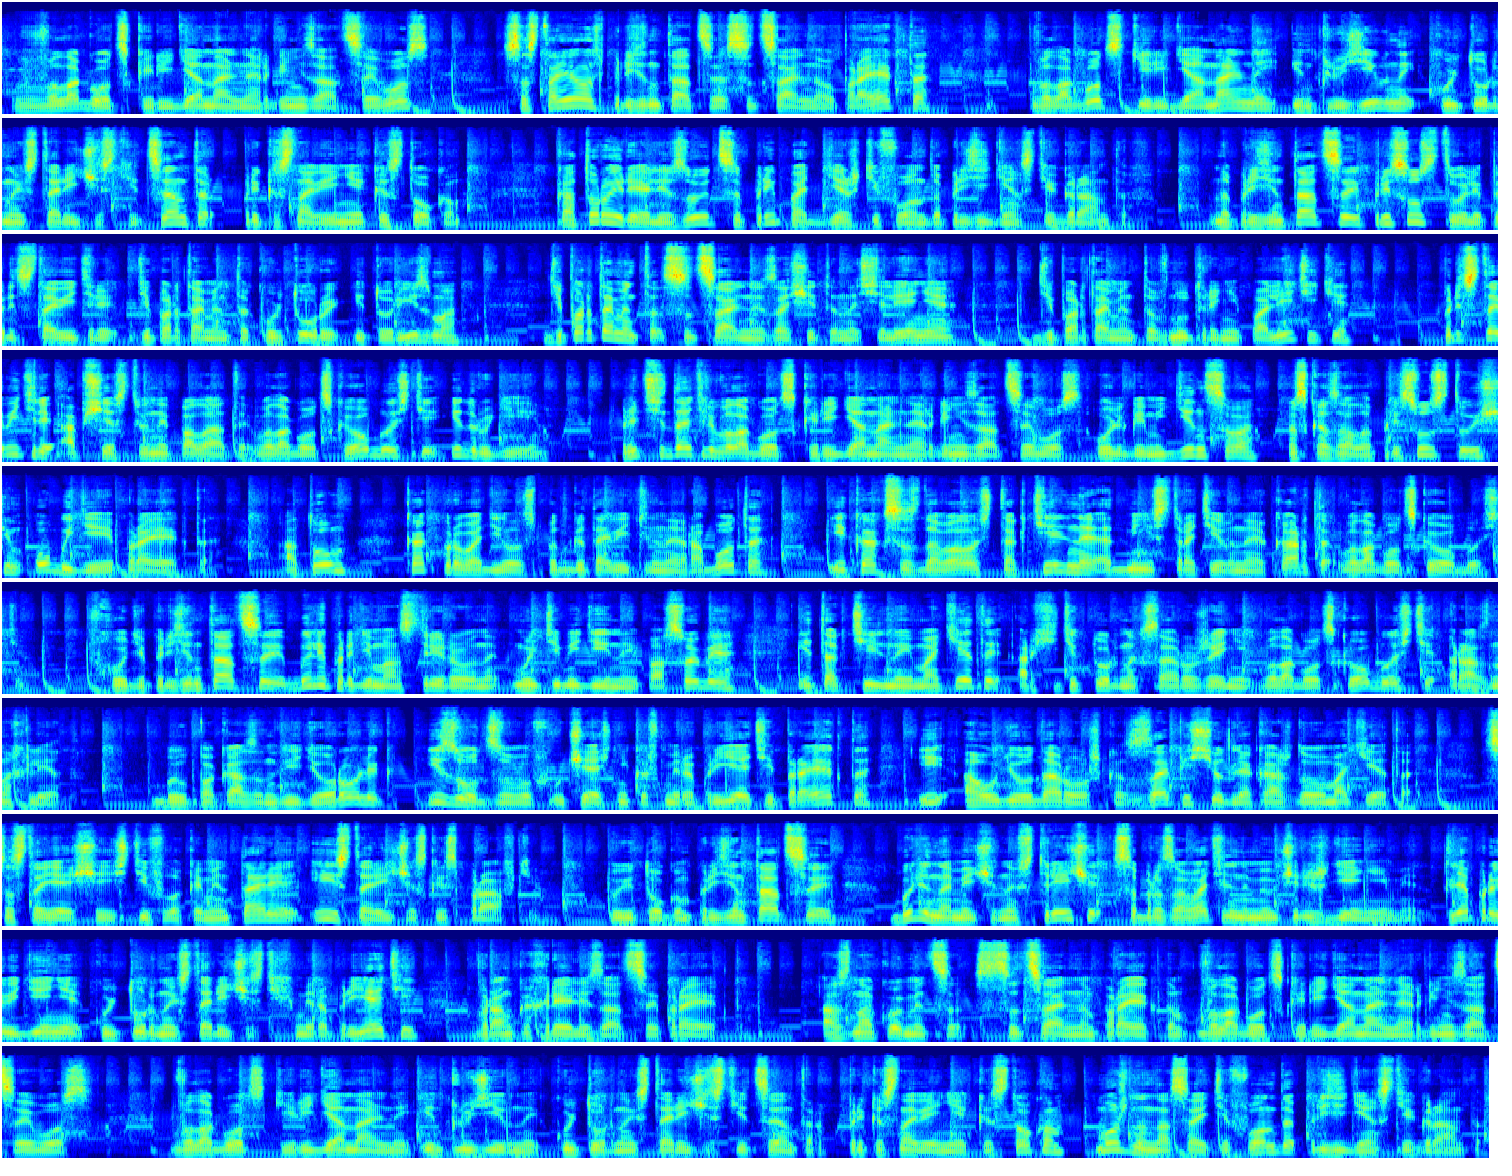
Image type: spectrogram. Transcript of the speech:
В Вологодской региональной организации ВОЗ состоялась презентация социального проекта Вологодский региональный инклюзивный культурно-исторический центр «Прикосновение к истокам», который реализуется при поддержке Фонда президентских грантов. На презентации присутствовали представители Департамента культуры и туризма, Департамента социальной защиты населения, Департамента внутренней политики, представители Общественной палаты Вологодской области и другие. Председатель Вологодской региональной организации ВОЗ Ольга Мединцева рассказала присутствующим об идее проекта, о том, как проводилась подготовительная работа и как создавалась тактильная административная карта Вологодской области. В ходе презентации были продемонстрированы мультимедийные пособия и тактильные макеты архитектурных сооружений Вологодской области разных лет. Был показан видеоролик из отзывов участников мероприятий проекта и аудиодорожка с записью для каждого макета, состоящая из тифлокомментария и исторической справки. По итогам презентации были намечены встречи с образовательными учреждениями для проведения культурно-исторических мероприятий в рамках реализации проекта. Ознакомиться с социальным проектом Вологодской региональной организации ВОЗ Вологодский региональный инклюзивный культурно-исторический центр «Прикосновение к истокам» можно на сайте Фонда президентских грантов.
